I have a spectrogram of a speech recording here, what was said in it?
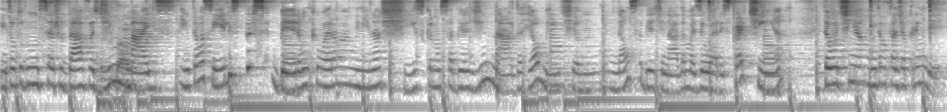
Então todo mundo se ajudava se demais. Ajudava. Então, assim, eles perceberam que eu era uma menina X, que eu não sabia de nada, realmente. Eu não sabia de nada, mas eu era espertinha. Então eu tinha muita vontade de aprender.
